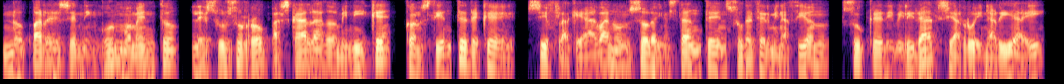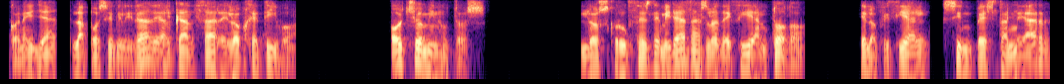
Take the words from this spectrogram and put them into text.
No pares en ningún momento, le susurró Pascal a Dominique, consciente de que, si flaqueaban un solo instante en su determinación, su credibilidad se arruinaría y, con ella, la posibilidad de alcanzar el objetivo. Ocho minutos. Los cruces de miradas lo decían todo. El oficial, sin pestañear,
